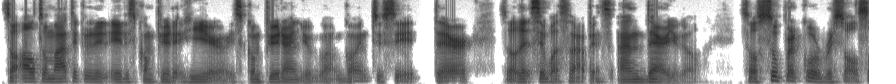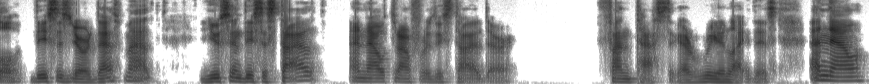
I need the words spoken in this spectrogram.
So automatically it is computed here. It's computed and you're going to see it there. So let's see what happens. And there you go. So super cool result. So this is your depth map using this style and now transfer this style there. Fantastic. I really like this. And now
